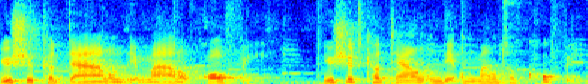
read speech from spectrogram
You should cut down on the amount of coffee. You should cut down on the amount of coffee.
